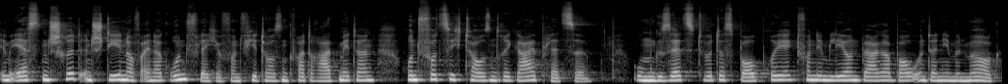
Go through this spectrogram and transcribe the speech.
Im ersten Schritt entstehen auf einer Grundfläche von 4000 Quadratmetern rund 40.000 Regalplätze. Umgesetzt wird das Bauprojekt von dem Leonberger Bauunternehmen Mörk.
